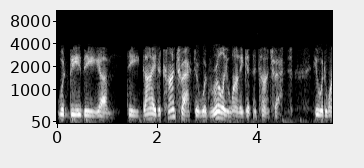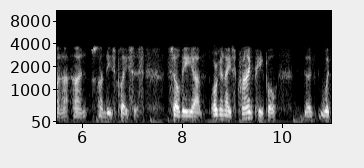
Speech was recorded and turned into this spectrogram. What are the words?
would be the um, the guy, the contractor, would really want to get the contract. He would want to, on on these places. So the um, organized crime people would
